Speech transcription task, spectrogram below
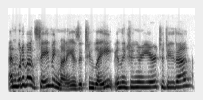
And what about saving money? Is it too late in the junior year to do that?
